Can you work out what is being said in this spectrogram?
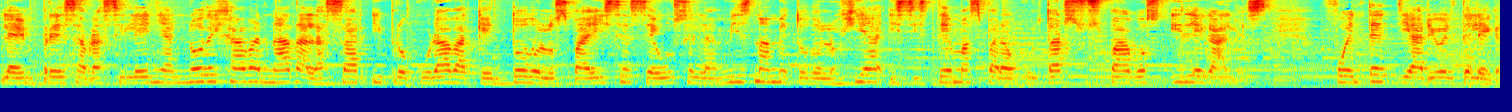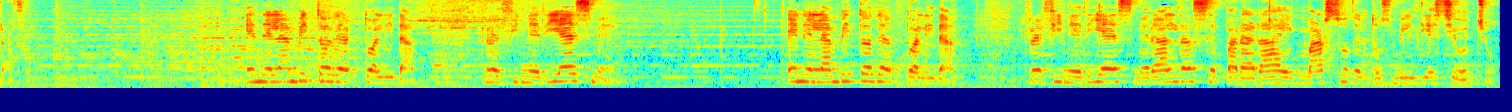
la empresa brasileña no dejaba nada al azar y procuraba que en todos los países se use la misma metodología y sistemas para ocultar sus pagos ilegales. Fuente Diario El Telégrafo. En el ámbito de actualidad, Refinería. En el ámbito de actualidad, Refinería Esmeralda se parará en marzo del 2018.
